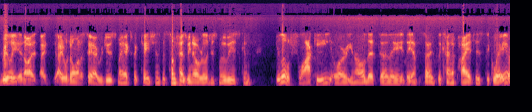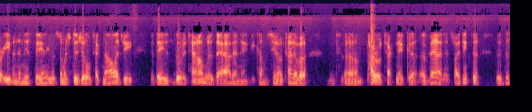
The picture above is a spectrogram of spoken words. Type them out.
really know I, I I don't want to say I reduced my expectations, but sometimes we know religious movies can be a little flocky, or you know that uh, they they emphasize the kind of pietistic way, or even in this day and age with so much digital technology that they go to town with that, and it becomes you know kind of a um, pyrotechnic uh, event. And so I think the, the the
